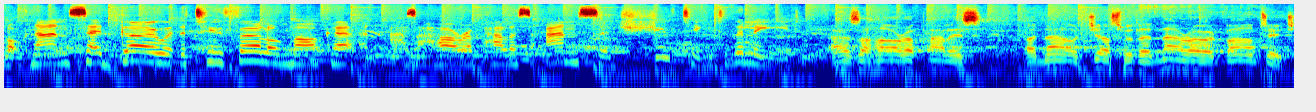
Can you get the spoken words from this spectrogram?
Loughnan said go at the two furlong marker, and Azahara Palace answered, shooting to the lead. Azahara Palace are now just with a narrow advantage.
